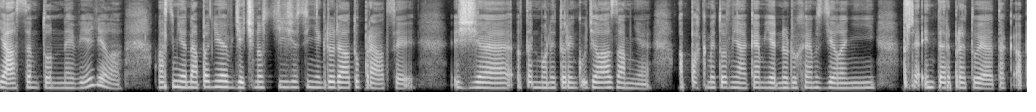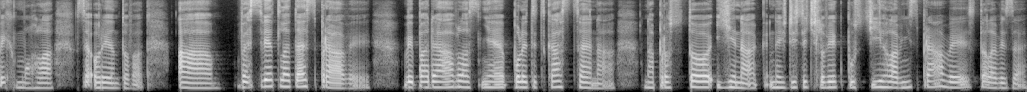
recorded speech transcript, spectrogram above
Já jsem to nevěděla. Vlastně mě naplňuje vděčností, že si někdo dá tu práci, že ten monitoring udělá za mě a pak mi to v nějakém jednoduchém sdělení přeinterpretuje, tak abych mohla se orientovat. A ve světle té zprávy vypadá vlastně politická scéna naprosto jinak, než když si člověk pustí hlavní zprávy z televize,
